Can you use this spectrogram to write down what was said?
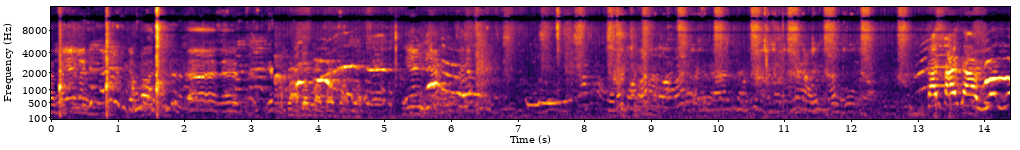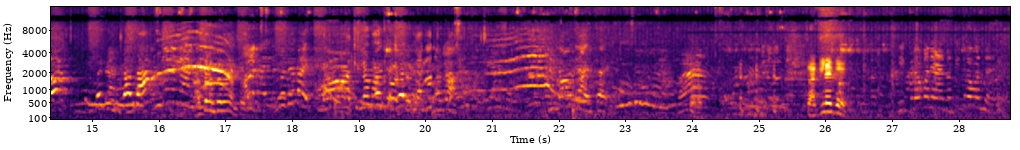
गप्रा जरा गप्रा सकाळपासून सकाळपासून काय काय द्या यो यो जाऊ जा. हा, तिला मागतो. नका. तिला द्यायचंय. चाकले ग इकडं पण आहे ना तिकडं पण आहे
